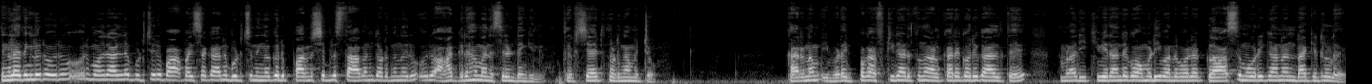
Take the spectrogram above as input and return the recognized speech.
നിങ്ങൾ ഏതെങ്കിലും ഒരു ഒരു ഒരു മുതലാളിനെ പിടിച്ചൊരു പൈസക്കാരനെ പിടിച്ച് നിങ്ങൾക്ക് ഒരു പാർട്ണർഷിപ്പിൽ സ്ഥാപനം തുടങ്ങുന്ന ഒരു ഒരു ആഗ്രഹം മനസ്സിലുണ്ടെങ്കിൽ തീർച്ചയായിട്ടും തുടങ്ങാൻ പറ്റും. കാരണം ഇവിടെ ഇപ്പോൾ കഫ്റ്റീൻ അടുത്തുന്ന ആൾക്കാരൊക്കെ ഒരു കാലത്ത് നമ്മൾ ആ രിക്കി വീരാന്റെ കോമഡി പറഞ്ഞ പോലെ ഗ്ലാസ് മോറിക്കാണ് ഉണ്ടാക്കിയിട്ടുള്ളത്.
